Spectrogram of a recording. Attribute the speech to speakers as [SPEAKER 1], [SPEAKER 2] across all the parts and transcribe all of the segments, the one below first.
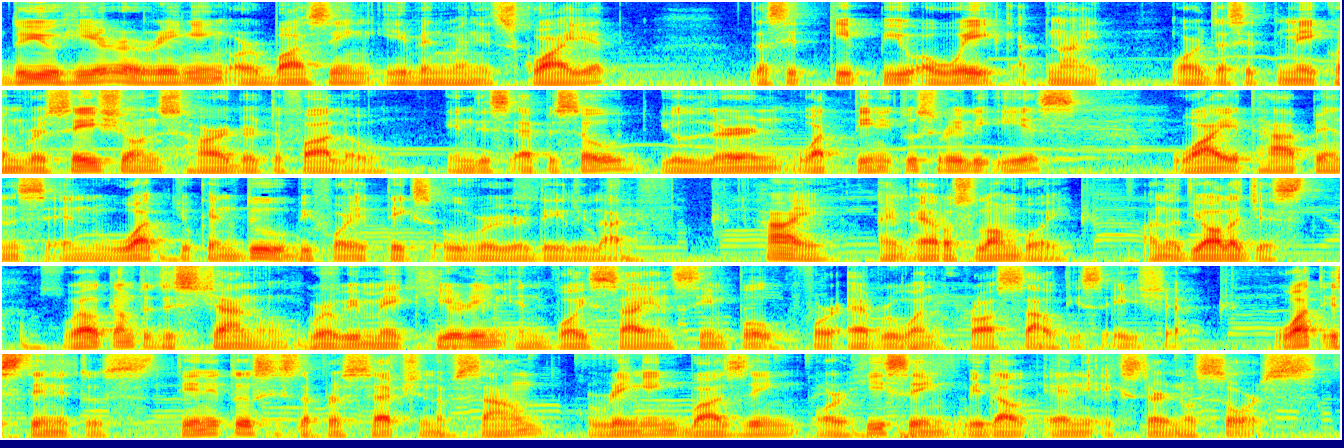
[SPEAKER 1] Do you hear a ringing or buzzing even when it's quiet? Does it keep you awake at night? Or does it make conversations harder to follow? In this episode, you'll learn what tinnitus really is, why it happens, and what you can do before it takes over your daily life. Hi, I'm Eros Lomboy, an audiologist. Welcome to this channel where we make hearing and voice science simple for everyone across Southeast Asia. What is tinnitus? Tinnitus is the perception of sound, ringing, buzzing, or hissing without any external source.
